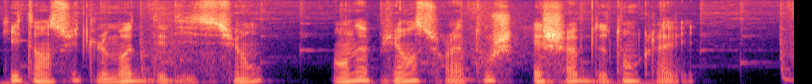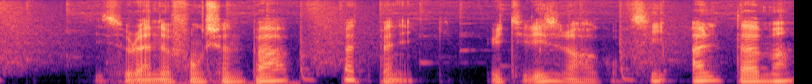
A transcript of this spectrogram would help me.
Quitte ensuite le mode d'édition en appuyant sur la touche échappe de ton clavier. Si cela ne fonctionne pas, pas de panique. Utilise le raccourci Alt-Tab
